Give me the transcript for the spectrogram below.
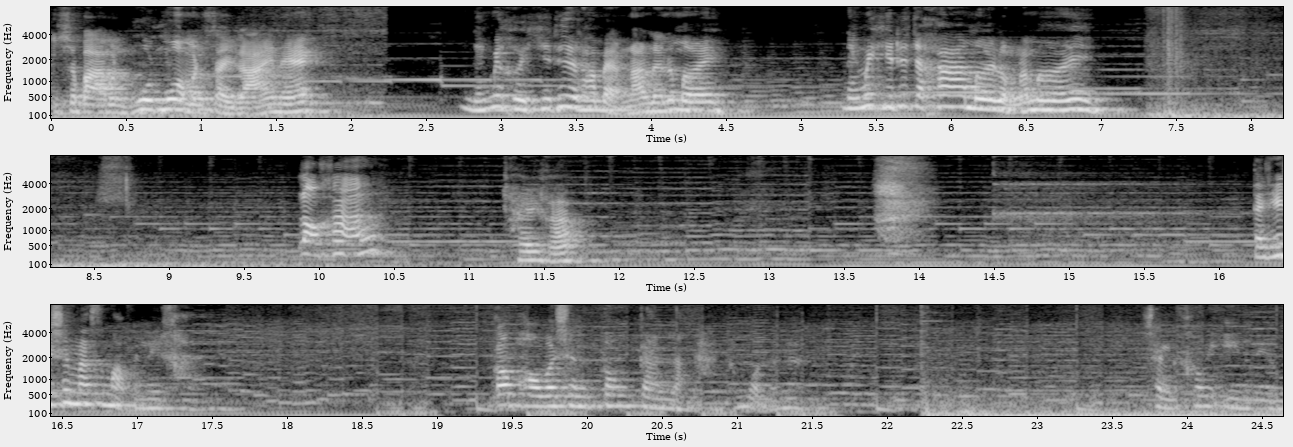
อิชบามันพูดมั่วมันใส่ร้ายแน็กแน็กไม่เคยคิดที่จะทำแบบนั้นเลยนะเมยแน็กไม่คิดที่จะฆ่าเมยหรอกนะเมยหรอคะ ใช่ครับ แต่ที่ฉันมาสมัครเป็นเลขาเนี่ยก็เพราะว่าฉันต้องการหลักฐานทั้งหมดแล้วนะ ฉันเข้าอีเมล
